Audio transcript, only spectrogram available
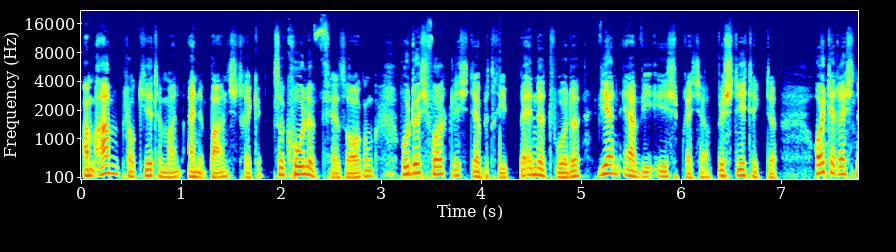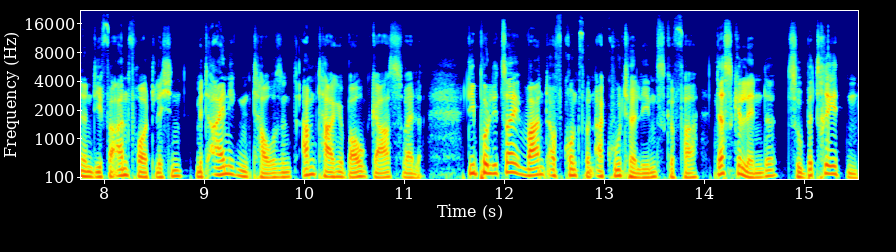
Am Abend blockierte man eine Bahnstrecke zur Kohleversorgung, wodurch folglich der Betrieb beendet wurde, wie ein RWE-Sprecher bestätigte. Heute rechnen die Verantwortlichen mit einigen tausend am Tagebau Gasweiler. Die Polizei warnt aufgrund von akuter Lebensgefahr, das Gelände zu betreten.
